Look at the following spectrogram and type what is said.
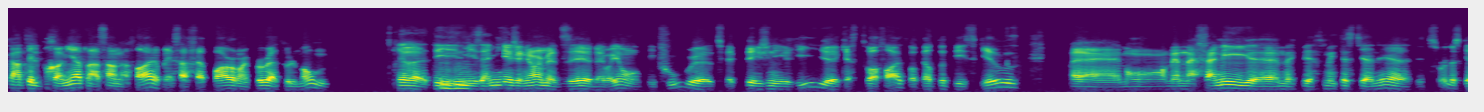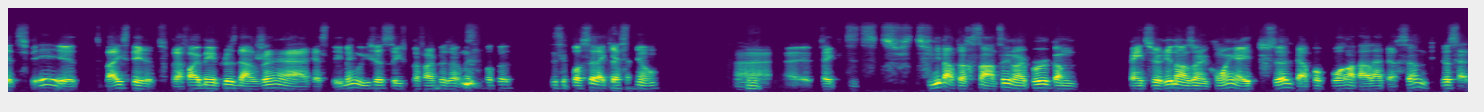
quand tu es le premier à te lancer en affaires, ben, ça fait peur un peu à tout le monde. Euh, mm-hmm. Mes amis ingénieurs me disaient Ben voyons, t'es fou, euh, tu fais plus d'ingénierie, euh, qu'est-ce que tu vas faire? Tu vas perdre toutes tes skills. mon, même ma famille me, me, questionnait Es sûr de ce que tu fais? Tu, baisses tu préfères bien plus d'argent à rester? Ben oui, je sais, je préfère plus d'argent. C'est pas, pas ça la question. Mm. fait que tu, tu, finis par te ressentir un peu comme peinturé dans un coin, à être tout seul, puis à pas pouvoir en parler à personne. Puis là, ça,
